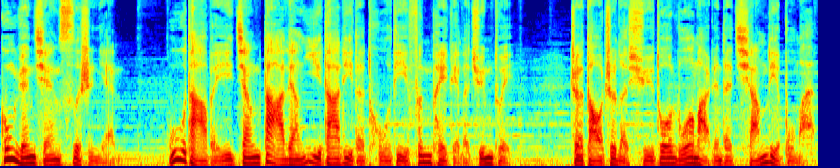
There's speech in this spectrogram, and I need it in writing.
公元前四十年。乌大维将大量意大利的土地分配给了军队，这导致了许多罗马人的强烈不满。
